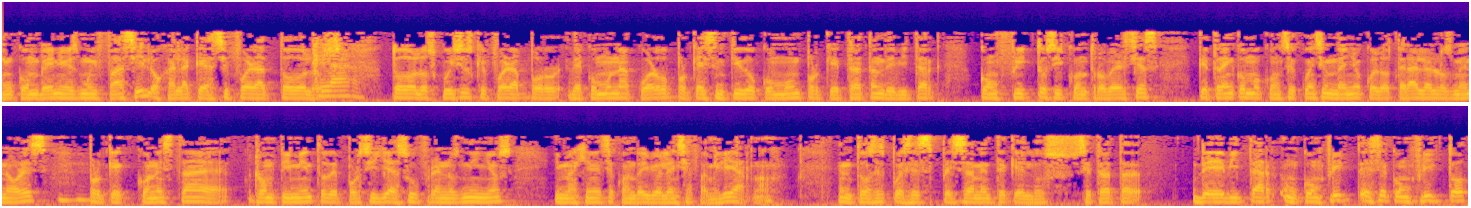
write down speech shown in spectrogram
en convenio es muy fácil, ojalá que así fuera todos los claro. todos los juicios que fuera por de común acuerdo porque hay sentido común porque tratan de evitar conflictos y controversias que traen como consecuencia un daño colateral a los menores uh -huh. porque con este rompimiento de por sí ya sufren los niños, imagínense cuando hay violencia familiar, ¿no? Entonces pues es precisamente que los se trata de evitar un conflicto, ese conflicto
